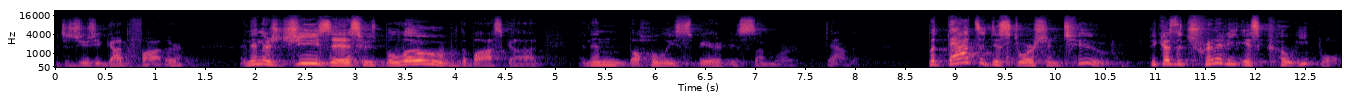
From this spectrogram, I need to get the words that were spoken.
which is usually God the Father, and then there's Jesus, who's below the boss God, and then the Holy Spirit is somewhere down there. But that's a distortion too, because the Trinity is co equal.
